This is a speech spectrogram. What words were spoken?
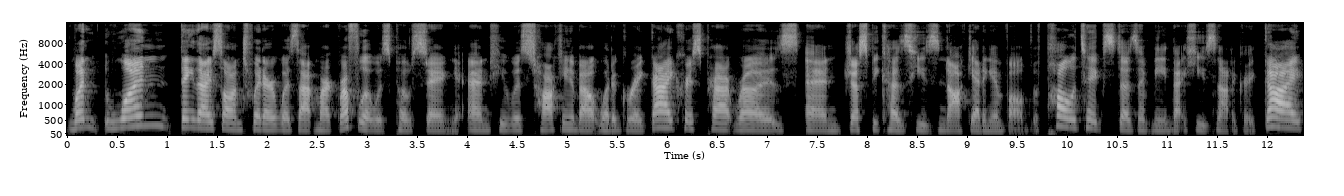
one one thing that I saw on Twitter was that Mark Ruffalo was posting, and he was talking about what a great guy Chris Pratt was, and just because he's not getting involved with politics doesn't mean that he's not a great guy.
